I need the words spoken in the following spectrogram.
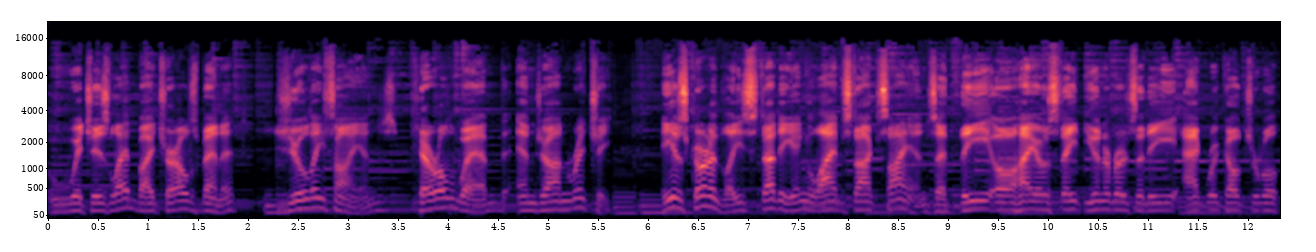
which is led by Charles Bennett, Julie Syons, Carol Webb, and John Ritchie. He is currently studying livestock science at The Ohio State University Agricultural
